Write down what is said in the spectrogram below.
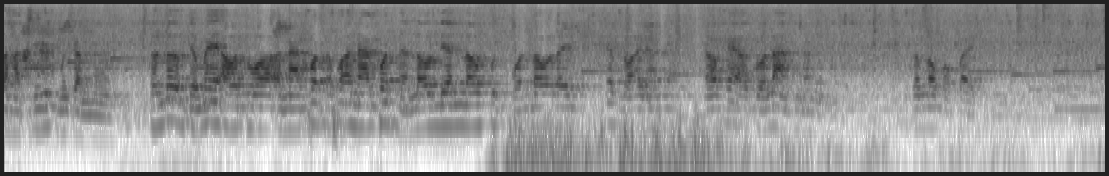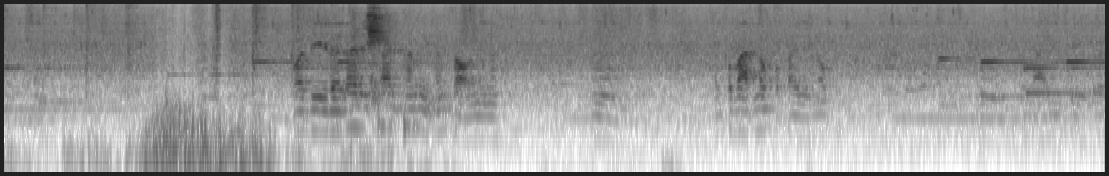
รหัสชีวิตเหมือนกันนะ เราเริ่มจะไม่เอาตัวอนาคตเพราะอนาคตเนี่ยเราเรียนเราฝึกฝนเราอะไรเรียบร้อยแล้วนะเราแค่เอาตัวล่างเท่านั้นเองก็ลบออกไปพอดีเลยได้ได้ทั้งหนึ่งทั้งสองเลยนะอ่าแล้วก็วาดนกออกไปเลยนกอืมเวลาอินทรีย์ด้วย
